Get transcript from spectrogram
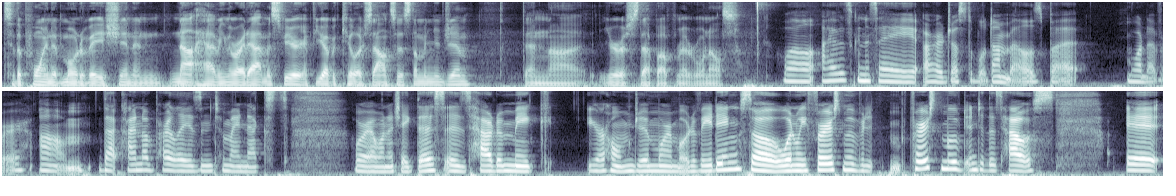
to the point of motivation and not having the right atmosphere, if you have a killer sound system in your gym, then uh, you're a step up from everyone else. Well, I was gonna say our adjustable dumbbells, but whatever. Um, that kind of parlays into my next where I want to take this is how to make your home gym more motivating. So when we first moved first moved into this house, it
